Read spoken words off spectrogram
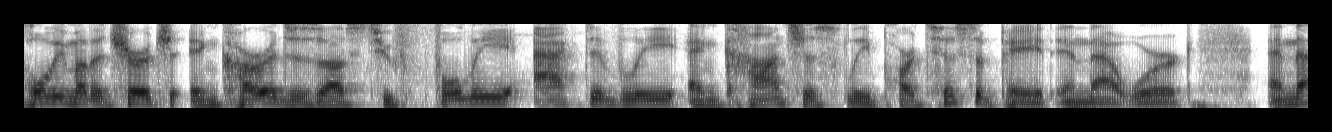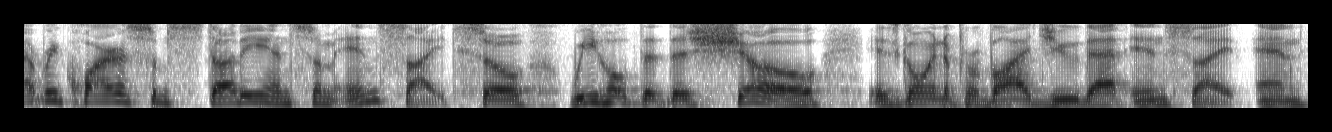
Holy Mother Church encourages us to fully, actively, and consciously participate in that work. And that requires some study and some insight. So we hope that this show is going to provide you that insight. And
